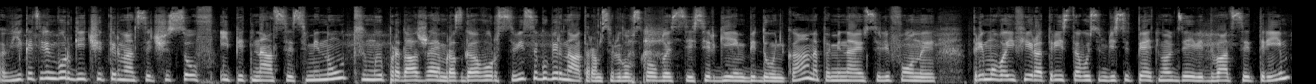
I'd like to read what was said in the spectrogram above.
В Екатеринбурге 14 часов и 15 минут. Мы продолжаем разговор с вице-губернатором Свердловской области Сергеем Бедонько. Напоминаю, телефоны прямого эфира 385-09-23.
